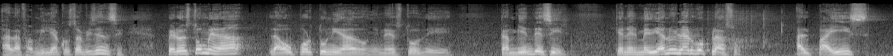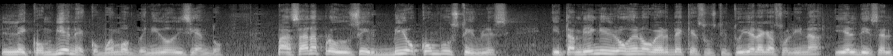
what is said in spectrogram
a la familia costarricense. Pero esto me da la oportunidad, don Ernesto, de también decir que en el mediano y largo plazo al país le conviene, como hemos venido diciendo, pasar a producir biocombustibles y también hidrógeno verde que sustituye la gasolina y el diésel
